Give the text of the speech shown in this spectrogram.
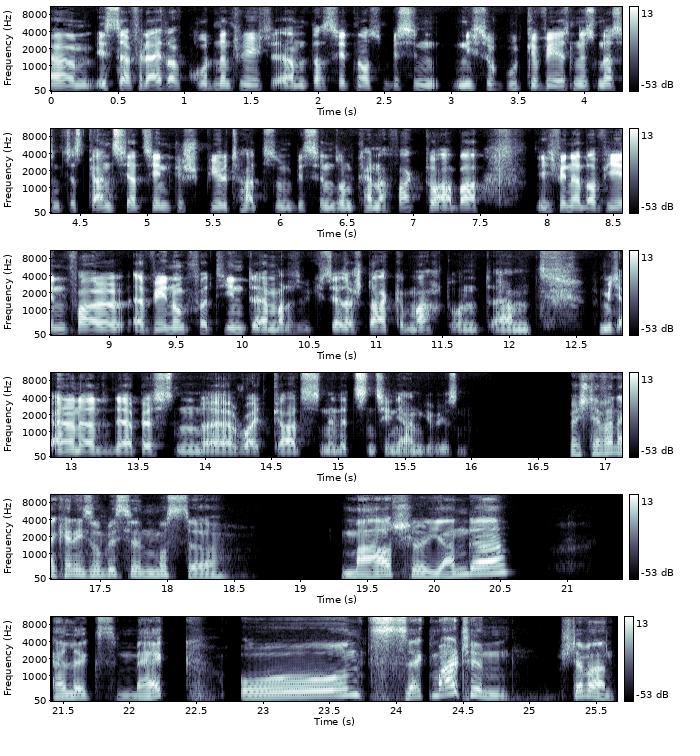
ähm, ist da vielleicht aufgrund natürlich, ähm, dass so ein bisschen nicht so gut gewesen ist und dass er das ganze Jahrzehnt gespielt hat, so ein bisschen so ein kleiner Faktor, aber ich finde, er hat auf jeden Fall Erwähnung verdient, ähm, hat das wirklich sehr, sehr stark gemacht und ähm, für mich einer der, der besten äh, Right Guards in den letzten zehn Jahren gewesen. Bei Stefan erkenne ich so ein bisschen Muster. Marshall Yanda, Alex Mack und Zach Martin. Stefan,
